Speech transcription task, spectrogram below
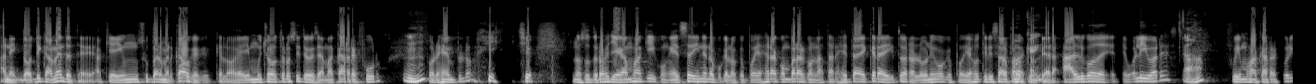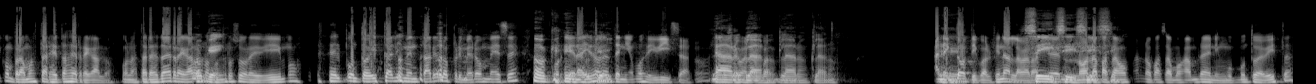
anecdóticamente, te- aquí hay un supermercado que, que lo hay en muchos otros sitios que se llama Carrefour, por ejemplo, y yo- nosotros llegamos aquí con ese dinero porque lo que podías era comprar con la tarjeta de crédito, era lo único que podías utilizar para cambiar algo de, de bolívares. Ajá. Fuimos a Carrefour y compramos tarjetas de regalo. Con las tarjetas de regalo nosotros sobrevivimos desde el punto de vista alimentario los primeros meses porque era ahí donde teníamos divisa. ¿no? Claro, Entonces, bueno, claro, pues, claro, claro. Anecdótico al final, la verdad sí, es que sí, no sí, la pasamos mal, no pasamos hambre de ningún punto de vista.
